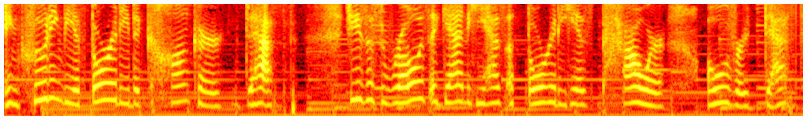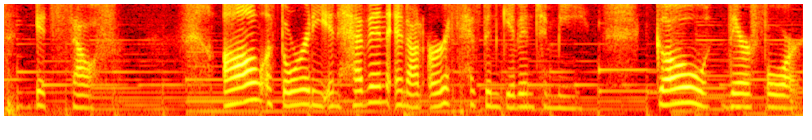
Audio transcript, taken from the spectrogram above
including the authority to conquer death. Jesus rose again. He has authority, He has power over death itself. All authority in heaven and on earth has been given to me. Go, therefore.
